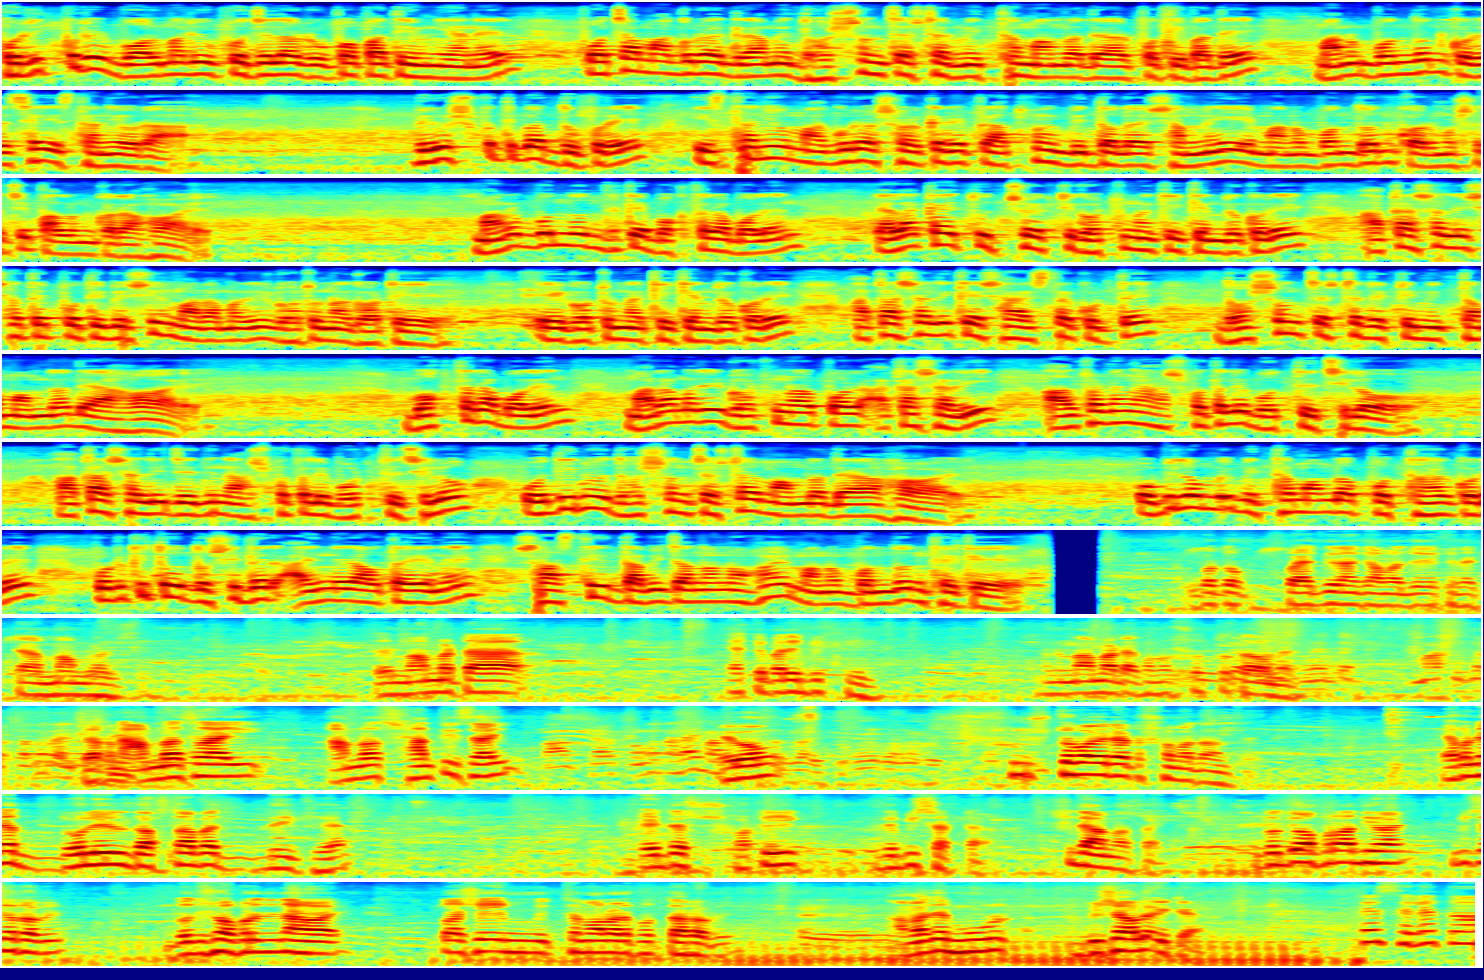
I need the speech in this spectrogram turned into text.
ফরিদপুরের বলমারী উপজেলার রূপাপাতি ইউনিয়নের পচা মাগুরা গ্রামে ধর্ষণ চেষ্টার মিথ্যা মামলা দেওয়ার প্রতিবাদে মানববন্ধন করেছে স্থানীয়রা। বৃহস্পতিবার দুপুরে স্থানীয় মাগুরা সরকারি প্রাথমিক বিদ্যালয়ের সামনে এই মানববন্ধন কর্মসূচি পালন করা হয়। মানববন্ধন থেকে বক্তারা বলেন, এলাকায় তুচ্ছ একটি ঘটনাকে কেন্দ্র করে আকাশ আলীর সাথে প্রতিবেশীর মারামারির ঘটনা ঘটে। এই ঘটনাকে কেন্দ্র করে আকাশ আলীকে সাহায্য করতে ধর্ষণ চেষ্টার একটি মিথ্যা মামলা দেয়া হয়। বক্তারা বলেন, মারামারির ঘটনার পর আকাশ আলী আলফাডাঙ্গা হাসপাতালে ভর্তি ছিল। আকাশ আলী যেদিন হাসপাতালে ভর্তি ছিল, ওদিনও ধর্ষণ চেষ্টার মামলা দেওয়া হয়। অবিলম্বে মিথ্যা মামলা প্রত্যাহার করে প্রকৃত দোষীদের আইনের আওতায় এনে শাস্তির দাবি জানানো হয় মানববন্ধন থেকে। গত কয়েকদিন আগে আমাদের এখানে একটা মামলা হয়েছে। মামলাটা একেবারেই ভিত্তিহীন। মানে মামলাটা কোনো সত্যতাও নেই। এখন আমরা চাই, আমরা শান্তি চাই এবং সুষ্ঠুভাবে একটা সমাধান চাই। এখন এর দলিল, দস্তাবেজ দেখে এটা সঠিক যে বিচারটা সেটা আমরা চাই। যদি অপরাধী হয়, বিচার হবে। যদি সে অপরাধী না হয়, তো সেই মিথ্যা মামলাটা প্রত্যাহার হবে। আমাদের মূল বিষয় হলো এটা। ছেলে তো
